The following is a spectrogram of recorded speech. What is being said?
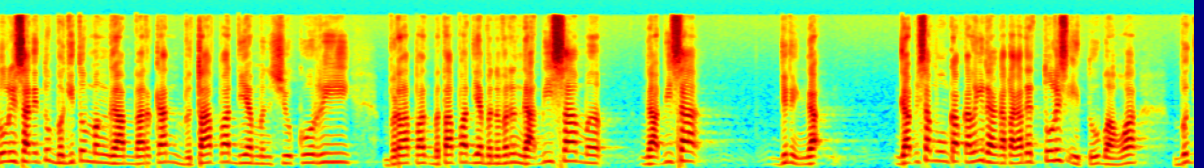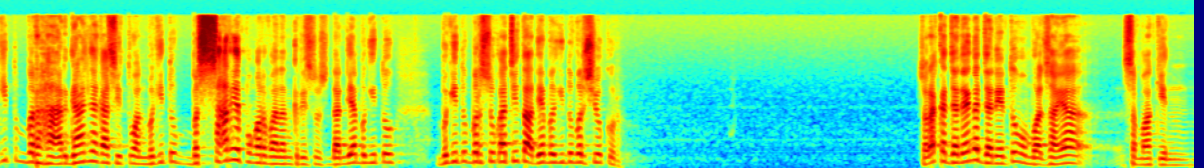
Tulisan itu begitu menggambarkan betapa dia mensyukuri, berapa betapa dia benar-benar nggak bisa nggak bisa gini nggak nggak bisa mengungkapkan lagi dengan kata-kata tulis itu bahwa begitu berharganya kasih Tuhan, begitu besarnya pengorbanan Kristus dan dia begitu begitu bersuka cita, dia begitu bersyukur. Saudara kejadian-kejadian itu membuat saya semakin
